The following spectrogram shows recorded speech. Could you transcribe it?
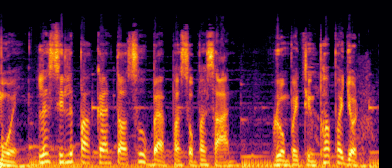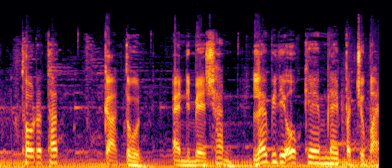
มวย และศิลปะการต่อสู้แบบผสมผสาน รวมไปถึงภาพยนตร์ โทรทัศน์ การ์ตูน แอนิเมชันและวิดีโอเกมในปัจจุบัน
